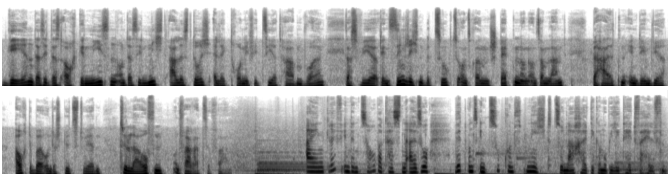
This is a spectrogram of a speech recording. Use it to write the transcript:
gehen, dass sie das auch genießen und dass sie nicht alles durchelektronifiziert haben wollen, dass wir den sinnlichen Bezug zu unseren Städten und unserem Land behalten, indem wir auch dabei unterstützt werden, zu laufen und Fahrrad zu fahren. Ein Griff in den Zauberkasten also wird uns in Zukunft nicht zu nachhaltiger Mobilität verhelfen.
